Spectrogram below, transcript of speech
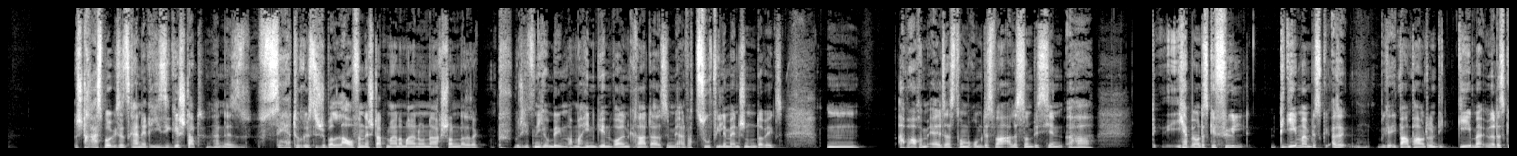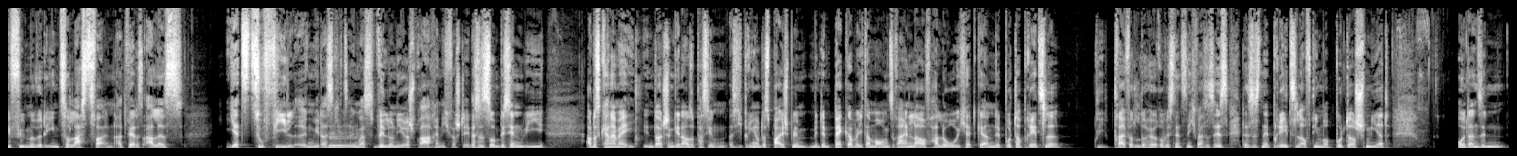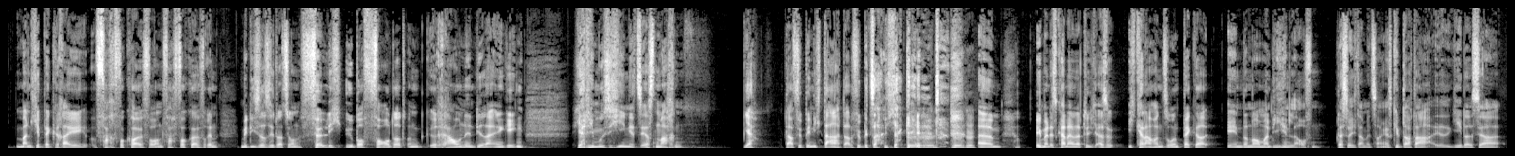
Straßburg ist jetzt keine riesige Stadt, hat eine sehr touristisch überlaufene Stadt meiner Meinung nach schon. Also da würde ich jetzt nicht unbedingt nochmal hingehen wollen gerade, da sind mir einfach zu viele Menschen unterwegs. Ähm, aber auch im Elsass drumherum, das war alles so ein bisschen, ich habe immer das Gefühl, die geben einem das, also ich war ein paar Mal drin, die geben einem immer das Gefühl, man würde ihnen zur Last fallen, als wäre das alles jetzt zu viel irgendwie, dass ich jetzt mhm. irgendwas will und ihre Sprache nicht verstehe. Das ist so ein bisschen wie, aber das kann einem ja in Deutschland genauso passieren. Also ich bringe nur das Beispiel mit dem Bäcker, wenn ich da morgens reinlaufe, hallo, ich hätte gerne eine Butterbrezel. Die Dreiviertel der Hörer wissen jetzt nicht, was es ist. Das ist eine Brezel, auf die man Butter schmiert. Und dann sind manche Bäckerei-Fachverkäufer und Fachverkäuferinnen mit dieser Situation völlig überfordert und raunen dir da entgegen, ja, die muss ich Ihnen jetzt erst machen. Ja, dafür bin ich da, dafür bezahle ich ja Geld. Mhm. ähm, ich meine, das kann er natürlich, also ich kann auch an so einen Bäcker in der Normandie hinlaufen. Das will ich damit sagen. Es gibt auch da, jeder ist ja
